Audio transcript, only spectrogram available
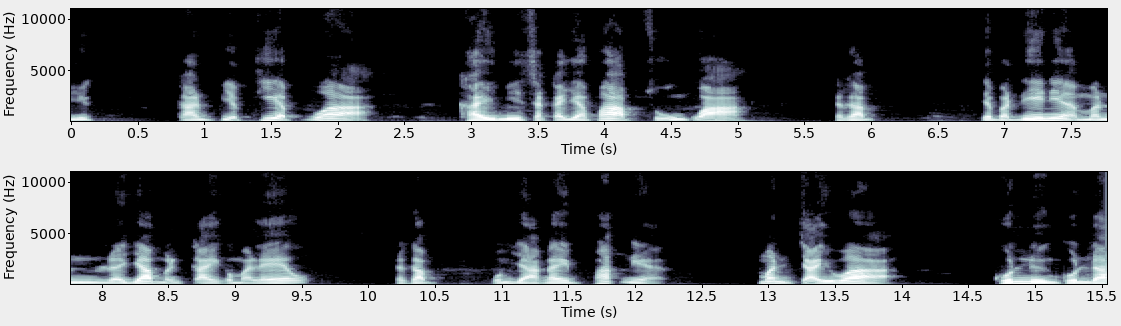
มีการเปรียบเทียบว่า ใครมีศักยภาพสูงกว่านะครับ แต่บัดนี้เนี่ยมันระยะมันใกล้เข้ามาแล้วนะครับ ผมอยากให้พักเนี่ยมั่นใจว่าคนหนึ่งคนใด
